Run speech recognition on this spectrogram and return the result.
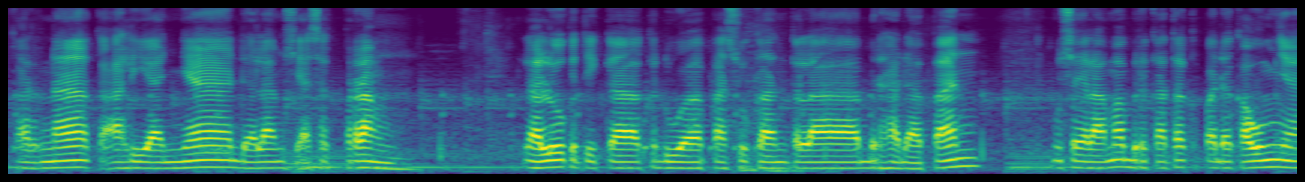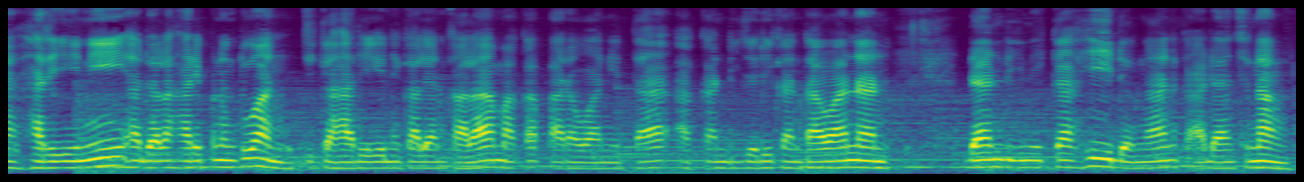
karena keahliannya dalam siasat perang. Lalu ketika kedua pasukan telah berhadapan, Musailama berkata kepada kaumnya, "Hari ini adalah hari penentuan. Jika hari ini kalian kalah, maka para wanita akan dijadikan tawanan dan dinikahi dengan keadaan senang.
